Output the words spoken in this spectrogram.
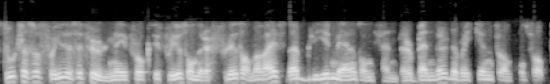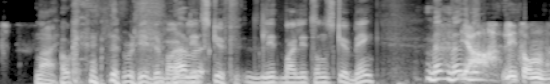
stort sett så flyr disse fuglene i flokk. De flyr jo sånn røffelig samme vei, så det blir mer en sånn fenderbender. Det blir ikke en front mot front. Nei. Ok. Det blir det bare litt, skuff, litt, bare litt sånn skubbing. Men, men, Ja, litt sånn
